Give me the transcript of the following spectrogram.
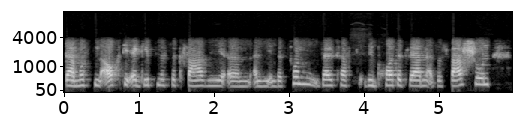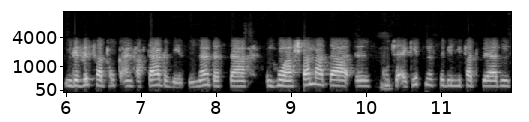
da mussten auch die Ergebnisse quasi ähm, an die Investorengesellschaft reportet werden. Also es war schon ein gewisser Druck einfach da gewesen, ne? dass da ein hoher Standard da ist, mhm. gute Ergebnisse geliefert werden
